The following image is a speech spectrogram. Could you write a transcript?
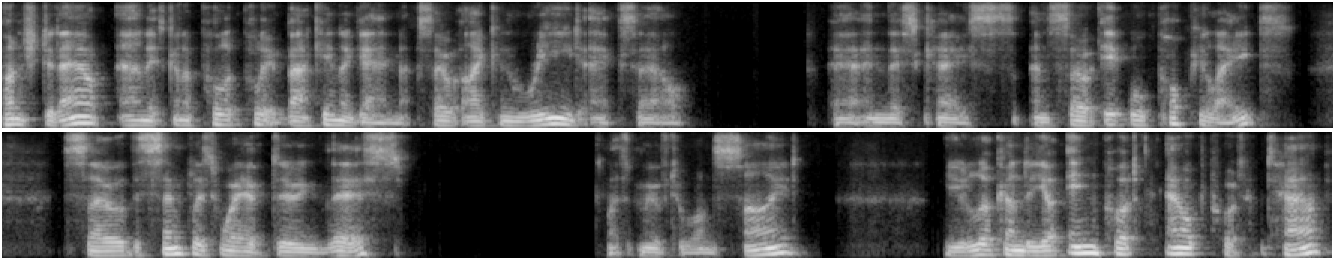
punched it out and it's going to pull it, pull it back in again. So I can read Excel uh, in this case. And so it will populate. So the simplest way of doing this, let's move to one side you look under your input output tab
